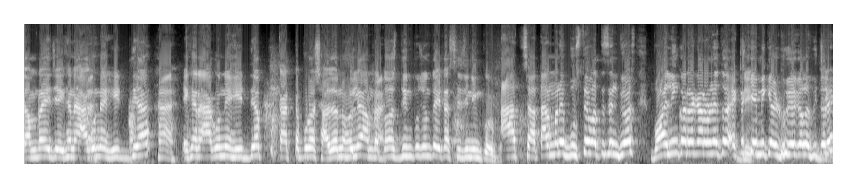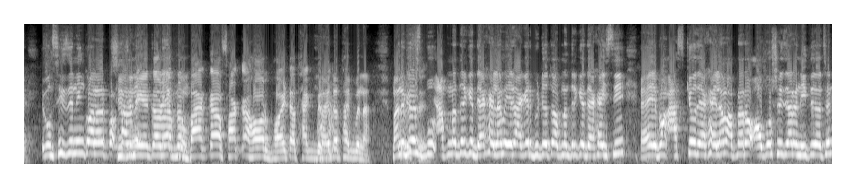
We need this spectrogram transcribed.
আমরা এই যে এখানে আগুনে হিট দিয়া হ্যাঁ। এখানে আগুনে হিট দিয়া কাঠটা পুরো সাজানো হলে আমরা হ্যাঁ। দশ দিন পর্যন্ত এটা সিজনিং করব। আচ্ছা তার মানে বুঝতে পারতেছেন ভিউয়ার্স বয়েলিং করার কারণে তো একটা। কেমিক্যাল ঢুকে গেল ভিতরে এবং সিজনিং করার প- সিজনিং এর কারণে আপনার বাঁকা ফাঁকা হওয়ার ভয়টা থাকবে না। ভয়টা থাকবে না। মানে। বু- আপনাদেরকে দেখাইলাম এর আগের ভিডিওতে আপনাদেরকে দেখাইছি হ্যাঁ, এবং আজকেও দেখাইলাম। আপনারা অবশ্যই যারা নিতে যাচ্ছেন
